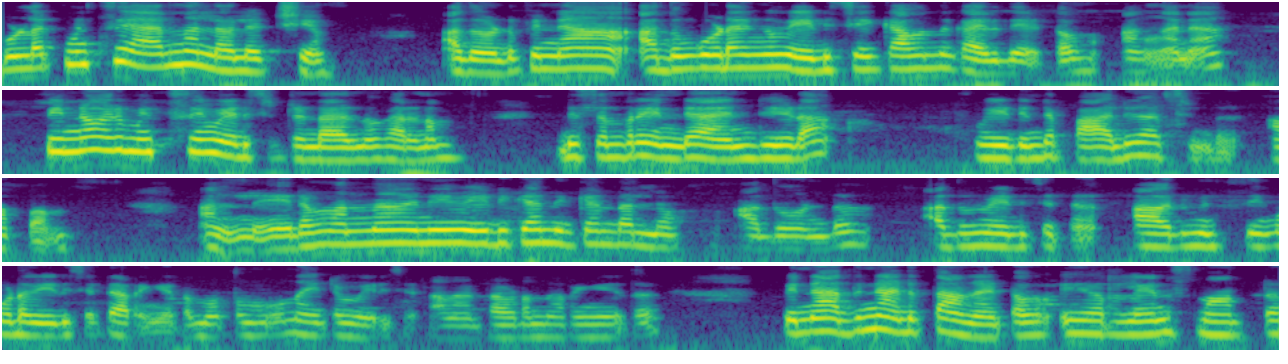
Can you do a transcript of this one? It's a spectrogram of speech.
ബുള്ളറ്റ് മിക്സി ആയിരുന്നല്ലോ ലക്ഷ്യം. അതുകൊണ്ട് പിന്നെ അതും കൂടെ അങ്ങ് മേടിച്ചേക്കാമെന്ന് കരുതി കേട്ടോ. അങ്ങനെ പിന്നെ ഒരു മിക്സി മേടിച്ചിട്ടുണ്ടായിരുന്നു. കാരണം ഡിസംബർ എന്റെ ആന്റിയുടെ വീടിന്റെ പാൽ കാച്ചുണ്ട്. അപ്പം അന്നേരം വന്ന് ഇനി മേടിക്കാൻ നിൽക്കണ്ടല്ലോ. അതുകൊണ്ട് അതും മേടിച്ചിട്ട് ആ ഒരു മിക്സിയും കൂടെ മേടിച്ചിട്ട് ഇറങ്ങിയിട്ട് മൊത്തം മൂന്ന് ഐറ്റം മേടിച്ചിട്ടാണ് കേട്ടോ അവിടെ നിന്ന് ഇറങ്ങിയത്. പിന്നെ അതിനടുത്താണ് കേട്ടോ റിലയൻസ് സ്മാർട്ട്.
